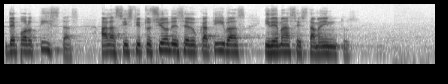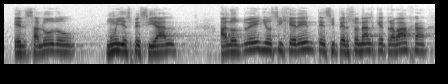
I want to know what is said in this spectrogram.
deportistas, a las instituciones educativas y demás estamentos. El saludo muy especial a los dueños y gerentes y personal que trabaja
